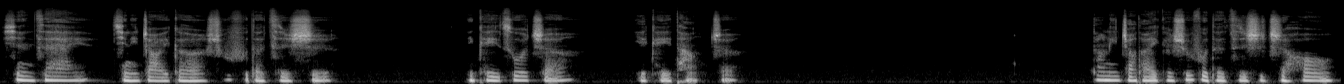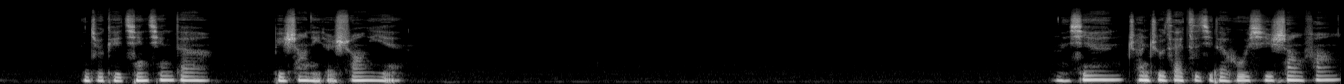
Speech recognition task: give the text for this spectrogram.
现在，请你找一个舒服的姿势，你可以坐着，也可以躺着。当你找到一个舒服的姿势之后，你就可以轻轻的闭上你的双眼。我们先专注在自己的呼吸上方，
